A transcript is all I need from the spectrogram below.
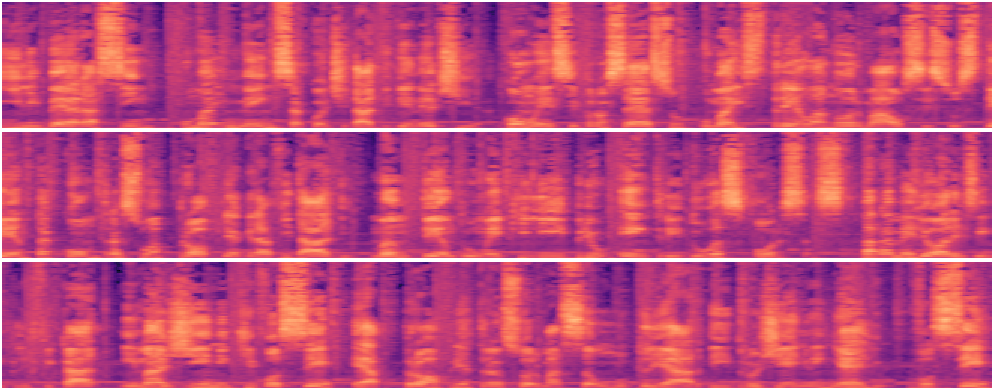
e libera assim uma imensa quantidade de energia. Com esse processo, uma estrela normal se sustenta contra sua própria gravidade, mantendo um equilíbrio entre duas forças. Para melhor exemplificar, imagine que você é a própria transformação nuclear de hidrogênio em hélio. Você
